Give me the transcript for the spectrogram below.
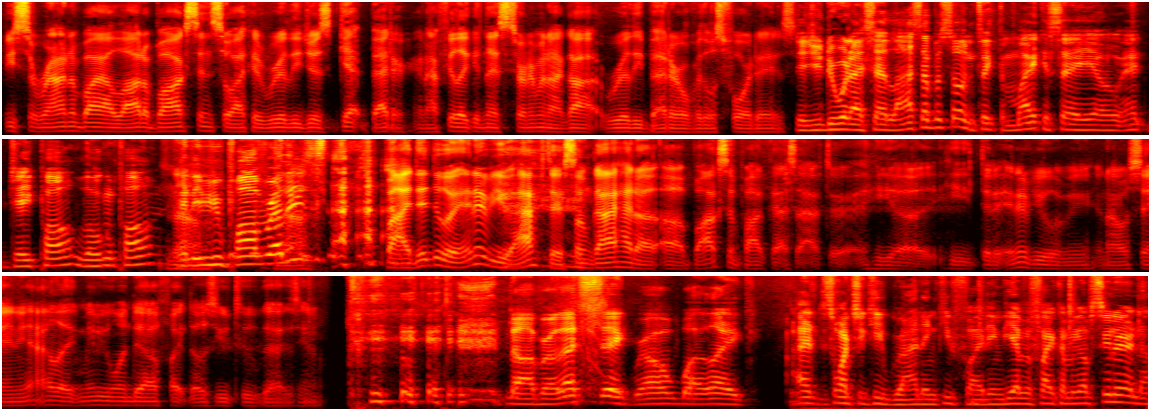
be surrounded by a lot of boxing, so I could really just get better. And I feel like in this tournament, I got really better over those four days. Did you do what I said last episode and take the mic and say, "Yo, and Jake Paul, Logan Paul, No. any of you Paul brothers?" But I did do an interview after. Some guy had a, a boxing podcast after, and he uh he did an interview with me, and I was saying, yeah, like maybe one day I'll fight those YouTube guys, you know. nah, bro, that's sick, bro. But like, I just want you to keep grinding, keep fighting. Do you have a fight coming up sooner or nah?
